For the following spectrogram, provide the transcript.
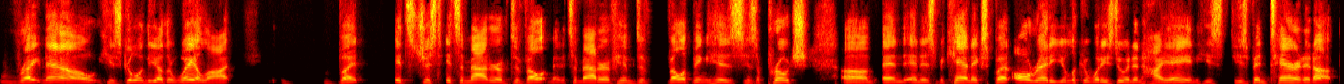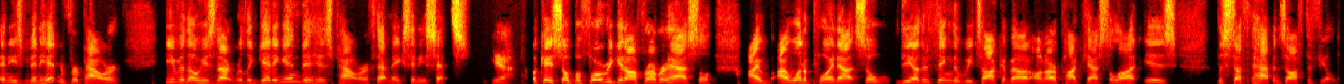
right now he's going the other way a lot. But it's just it's a matter of development. It's a matter of him developing his his approach um, and and his mechanics. But already, you look at what he's doing in high A, and he's he's been tearing it up, and he's been hitting for power, even though he's not really getting into his power. If that makes any sense. Yeah. Okay, so before we get off Robert Hassell, I I want to point out. So the other thing that we talk about on our podcast a lot is the stuff that happens off the field,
